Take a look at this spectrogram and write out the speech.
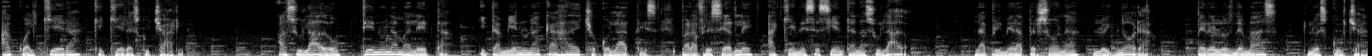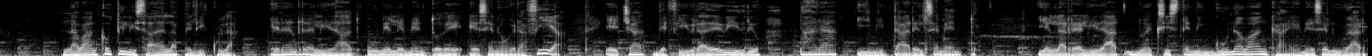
a cualquiera que quiera escucharlo. A su lado tiene una maleta y también una caja de chocolates para ofrecerle a quienes se sientan a su lado. La primera persona lo ignora, pero los demás lo escuchan. La banca utilizada en la película era en realidad un elemento de escenografía hecha de fibra de vidrio para imitar el cemento y en la realidad no existe ninguna banca en ese lugar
